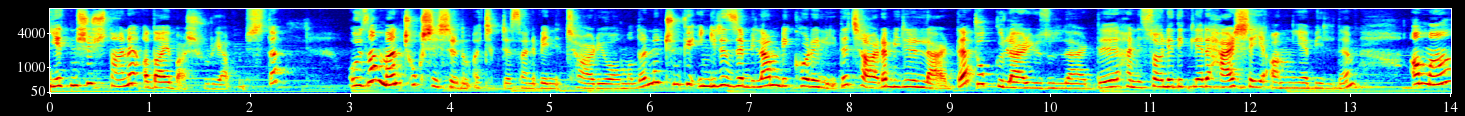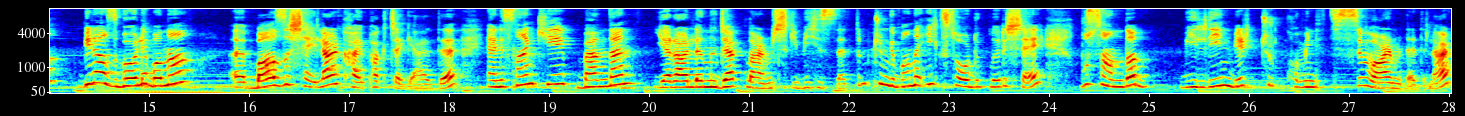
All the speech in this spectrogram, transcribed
73 tane aday başvuru yapmıştı. O yüzden ben çok şaşırdım açıkçası hani beni çağırıyor olmalarını. Çünkü İngilizce bilen bir Koreliyi de çağırabilirlerdi. Çok güler yüzlülerdi. Hani söyledikleri her şeyi anlayabildim. Ama biraz böyle bana e, bazı şeyler kaypakça geldi. Yani sanki benden yararlanacaklarmış gibi hissettim. Çünkü bana ilk sordukları şey bu sanda bildiğin bir Türk komünitesi var mı dediler.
